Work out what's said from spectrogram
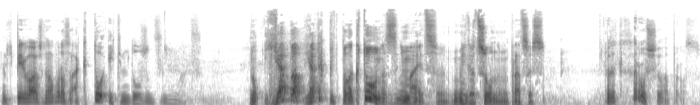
Ну, теперь важный вопрос, а кто этим должен заниматься? Ну, я, я так предполагаю, кто у нас занимается миграционными процессами? Вот это хороший вопрос.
